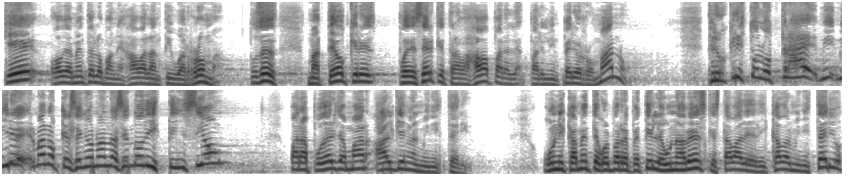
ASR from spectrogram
que obviamente lo manejaba la antigua Roma. Entonces, Mateo puede ser que trabajaba para el, para el imperio romano. Pero Cristo lo trae. Mire, hermano, que el Señor no anda haciendo distinción para poder llamar a alguien al ministerio. Únicamente, vuelvo a repetirle, una vez que estaba dedicado al ministerio,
